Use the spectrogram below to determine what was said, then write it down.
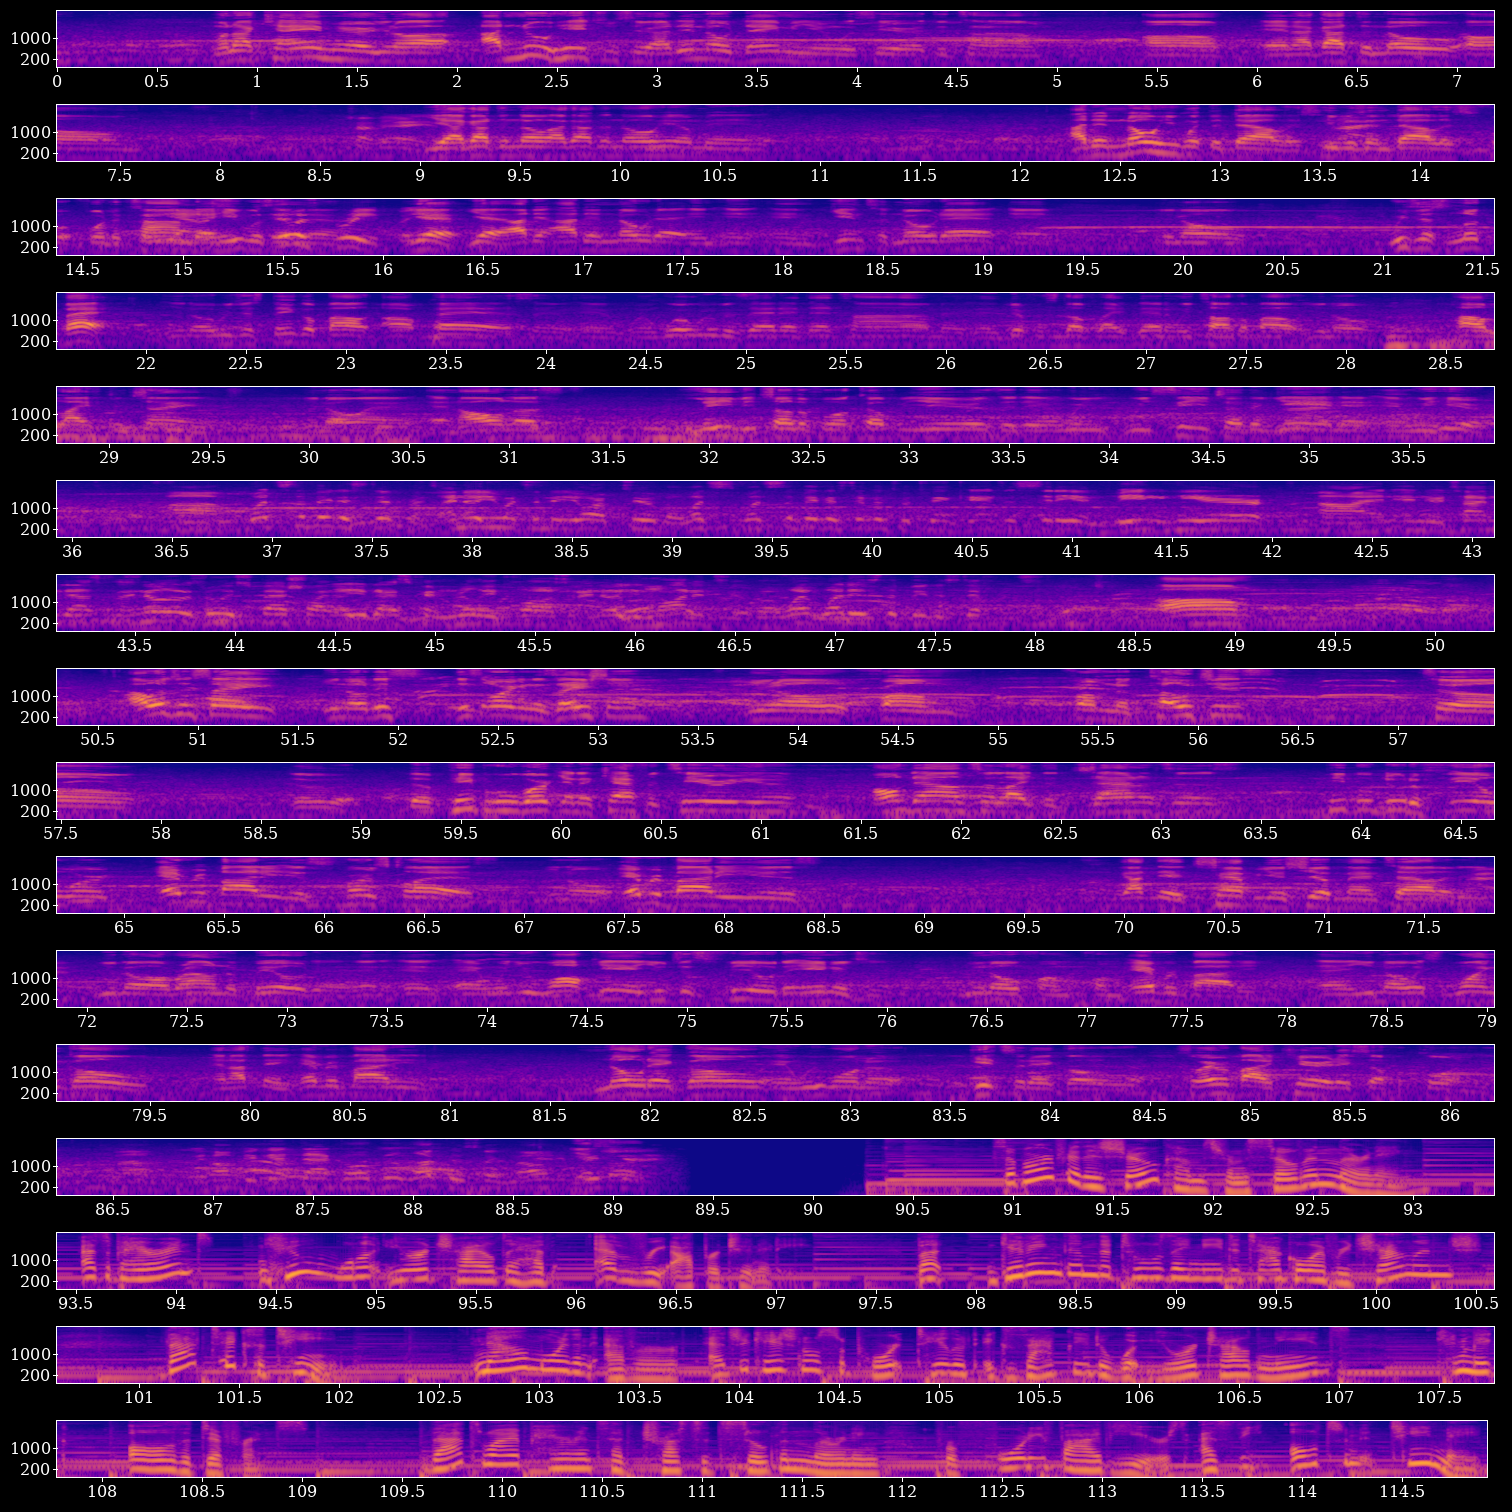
when I came here, you know, I, I knew Hitch was here. I didn't know Damien was here at the time, um, and I got to know. Um, yeah, I got to know. I got to know him, and I didn't know he went to Dallas. He was in Dallas for, for the time yeah, that he was it in was there. brief, but yeah, yeah, I didn't. I didn't know that, and, and, and getting to know that, and you know, we just look back. You know, we just think about our past and, and, and where we was at at that time, and, and different stuff like that, and we talk about you know how life can change. You know, and, and all us leave each other for a couple years, and then we, we see each other again, and, and we here. Um, what's the biggest difference? I know you went to New York too, but what's what's the biggest difference between Kansas City and being here uh, and, and your time in Dallas? Because I know that was really special. I know you guys came really close, and I know you wanted to. But what, what is the biggest difference? Um, I would just say, you know, this this organization, you know, from from the coaches to the the people who work in the cafeteria, on down to like the janitors, people do the field work. Everybody is first class. You know, everybody is got that championship mentality, you know, around the building. And, and, and when you walk in, you just feel the energy, you know, from, from everybody. And, you know, it's one goal. And I think everybody know that goal and we want to get to that goal. So everybody carry themselves accordingly. Well, we hope you get that goal. Good luck this week, Mo. Yes, Appreciate sir. it. Support for this show comes from Sylvan Learning. As a parent, you want your child to have every opportunity, but giving them the tools they need to tackle every challenge, that takes a team. Now more than ever, educational support tailored exactly to what your child needs can make all the difference. That's why parents have trusted Sylvan Learning for 45 years as the ultimate teammate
